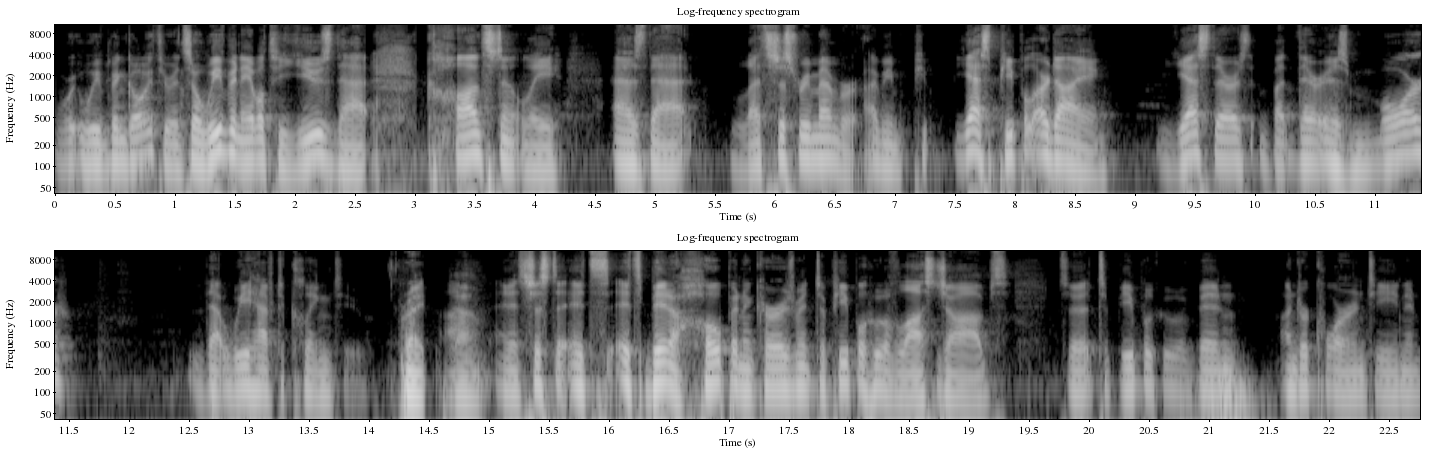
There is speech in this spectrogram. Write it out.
we- we've been going through. And so we've been able to use that constantly as that let's just remember. I mean, pe- yes, people are dying. Yes, there's but there is more that we have to cling to. Right. Um, and it's just it's it's been a hope and encouragement to people who have lost jobs, to to people who have been under quarantine and,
